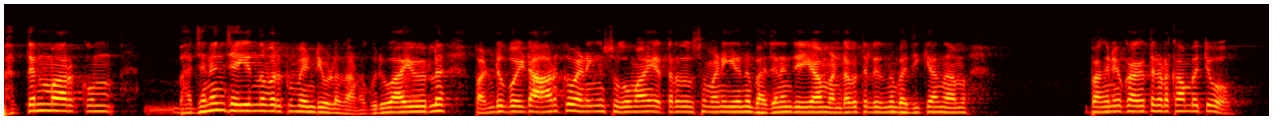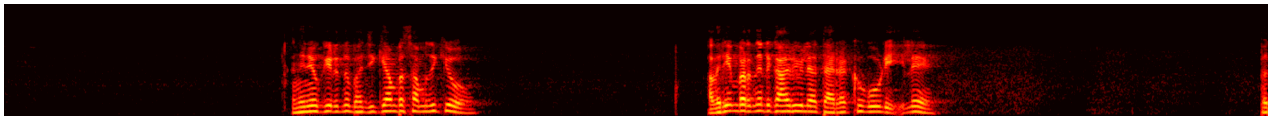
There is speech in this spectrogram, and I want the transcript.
ഭക്തന്മാർക്കും ഭജനം ചെയ്യുന്നവർക്കും വേണ്ടിയുള്ളതാണ്. ഗുരുവായൂരിൽ പണ്ട് പോയിട്ട് ആർക്ക് വേണമെങ്കിൽ സുഖമായി എത്ര ദിവസം വേണമെങ്കിൽ ഇരുന്ന് ഭജനം ചെയ്യാം മണ്ഡപത്തിലിരുന്ന് ഭജിക്കാൻ നാം ഇപ്പൊ അങ്ങനെയൊക്കെ അകത്ത് കിടക്കാൻ പറ്റുമോ അങ്ങനെയൊക്കെ ഇരുന്ന് ഭജിക്കാൻ ഇപ്പൊ സമ്മതിക്കുമോ അവരെയും പറഞ്ഞിട്ട് കാര്യമില്ല തിരക്ക് കൂടി ഇല്ലേ? ഇപ്പൊ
